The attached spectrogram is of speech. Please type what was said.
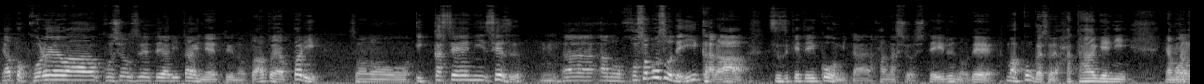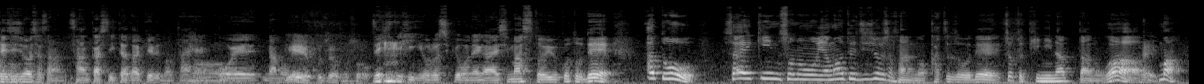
やっぱこれは腰を据えてやりたいねっていうのと、あとやっぱり、その一過性にせず、うん、ああの細々でいいから続けていこうみたいな話をしているので、まあ、今回それ旗揚げに山手自動車さん参加していただけるのは大変光栄なので、ぜひぜひよろしくお願いしますということであと最近その山手自動車さんの活動でちょっと気になったのが、はい、まあ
